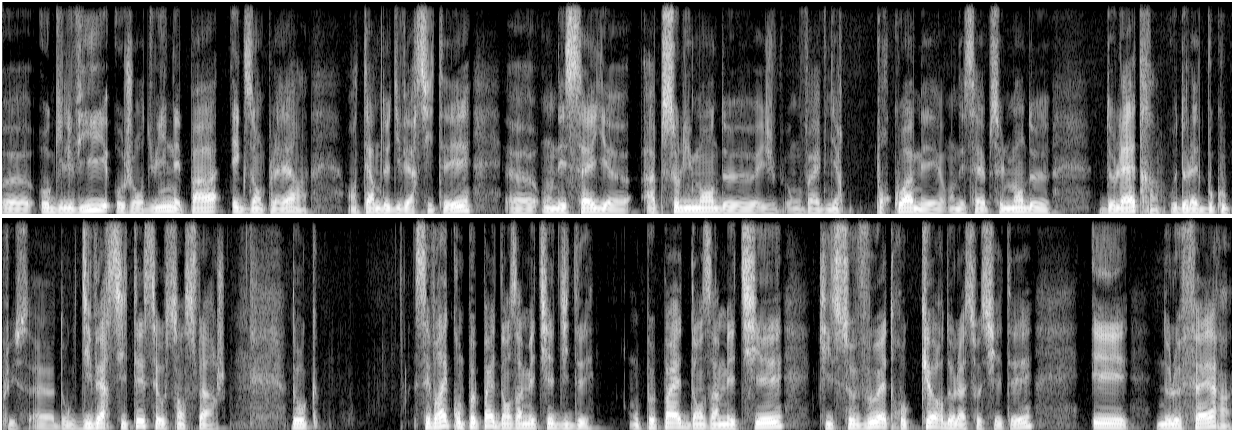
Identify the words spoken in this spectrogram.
euh, Ogilvy, aujourd'hui, n'est pas exemplaire en termes de diversité. Euh, on essaye euh, absolument de... on va y venir pourquoi, mais on essaye absolument de, de l'être ou de l'être beaucoup plus. donc diversité, c'est au sens large. Donc c'est vrai qu'on ne peut pas être dans un métier d'idées. On ne peut pas être dans un métier qui se veut être au cœur de la société et ne le faire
